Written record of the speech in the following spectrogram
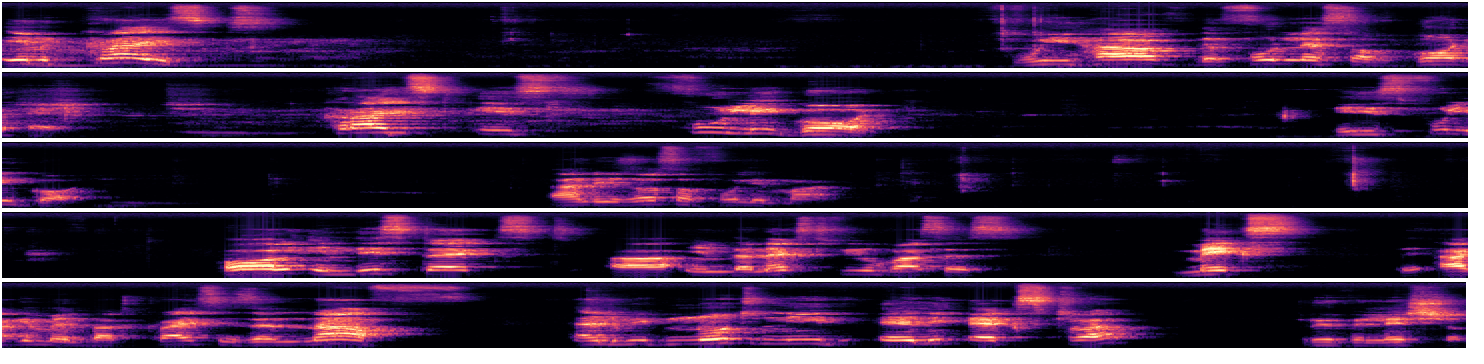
In Christ, we have the fullness of Godhead. Christ is fully God. He is fully God. And he is also fully man. Paul, in this text, uh, in the next few verses, makes the argument that Christ is enough and we do not need any extra revelation.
